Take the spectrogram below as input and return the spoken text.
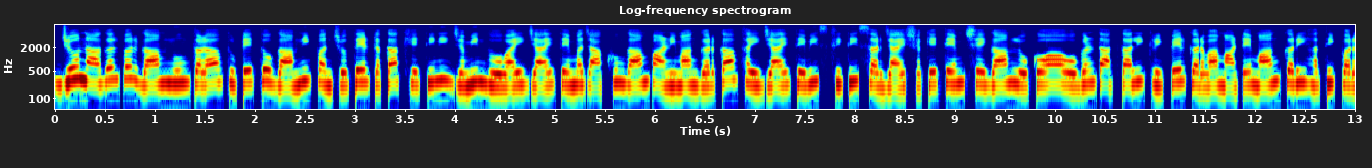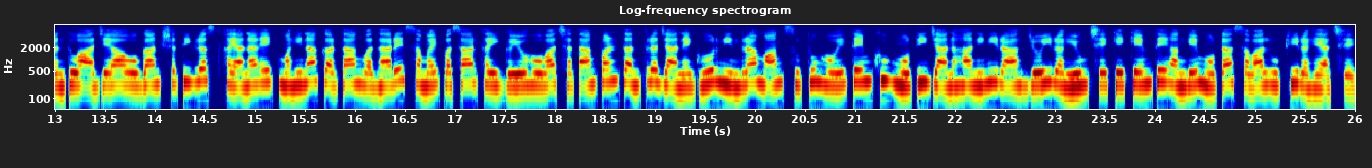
જો નાગલપર ગામનું તળાવ તૂટે તો ગામની પંચોતેર ટકા ખેતીની જમીન ધોવાઈ જાય તેમજ આખું ગામ પાણીમાં ગરકાવ થઈ જાય તેવી સ્થિતિ સર્જાઈ શકે તેમ છે. ગામ લોકો આ ઓગણ તાત્કાલિક રિપેર કરવા માટે માંગ કરી હતી પરંતુ આજે આ ઓગાન ક્ષતિગ્રસ્ત થયાના એક મહિના કરતાં વધારે સમય પસાર થઈ ગયો હોવા છતાં પણ તંત્ર જાને ઘોર નિંદ્રા માંગ સૂતું હોય તેમ ખૂબ મોટી જાનહાનિની રાહ જોઈ રહ્યું છે કે કેમ તે અંગે મોટા સવાલ ઉઠી રહ્યા છે.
